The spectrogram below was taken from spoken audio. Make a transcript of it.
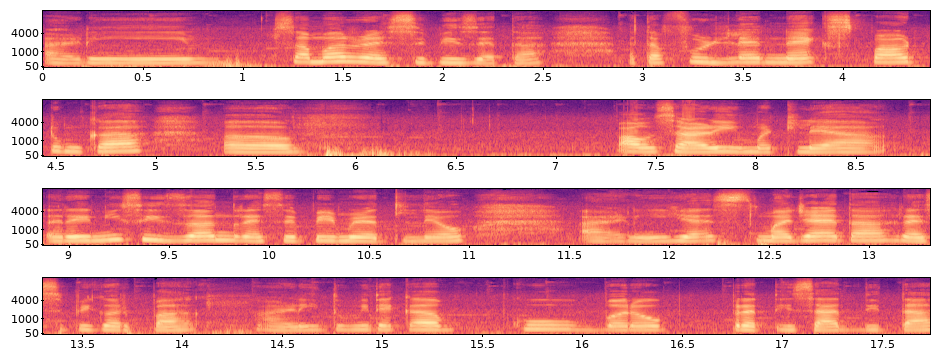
आनी समर रेसिपीज येता. आतां फुडले नॅक्स्ट पावट तुमकां पावसाळी म्हटल्या रेनी सिजन रेसिपी मेळटल्यो आनी येस मजा येता रेसिपी करपाक. आनी तुमी ताका खूब बरो प्रतिसाद दिता.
